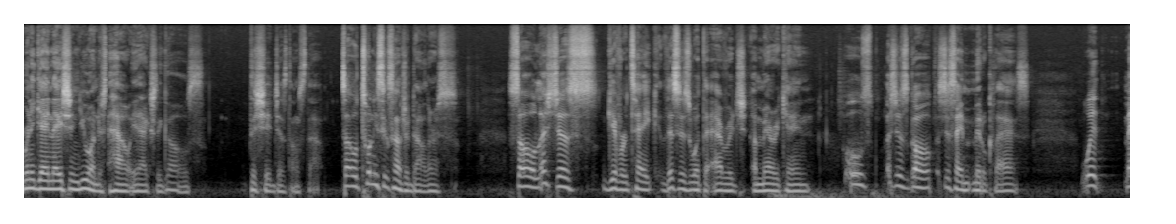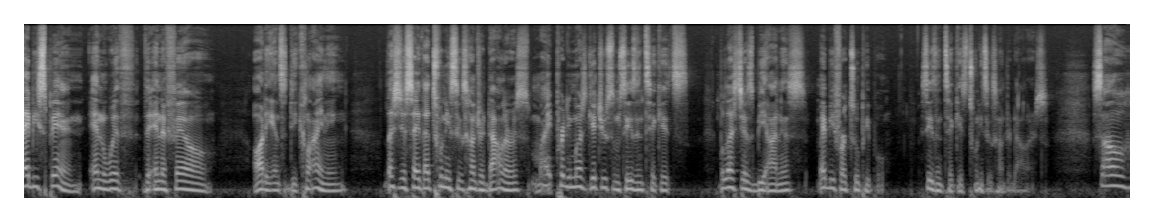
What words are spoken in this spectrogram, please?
Renegade Nation, you understand how it actually goes. The shit just don't stop. So twenty six hundred dollars. So let's just give or take. This is what the average American, who's let's just go, let's just say middle class, would maybe spend. And with the NFL audience declining, let's just say that $2,600 might pretty much get you some season tickets. But let's just be honest, maybe for two people, season tickets, $2,600. So,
